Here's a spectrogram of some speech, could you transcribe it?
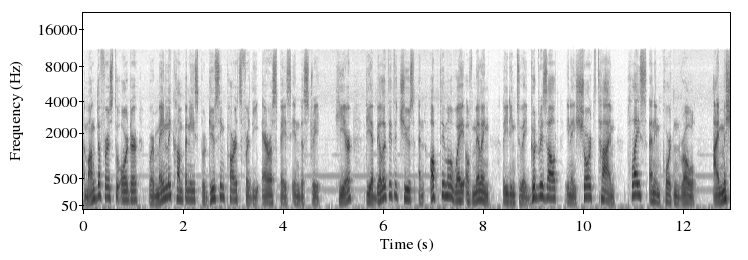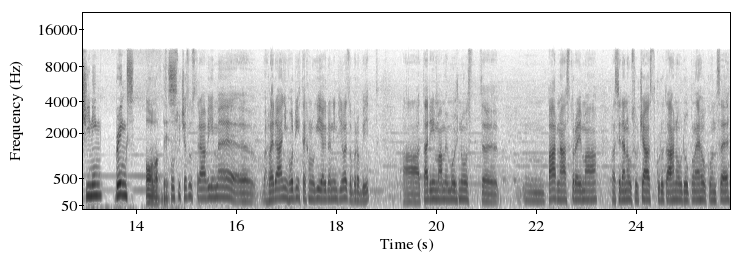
Among the first to order were mainly companies producing parts for the aerospace industry. Here, the ability to choose an optimal way of milling, leading to a good result in a short time, plays an important role. iMachining brings all of this. Spoustu času strávíme eh, hledáním vhodných technologií, jak daný. A tady máme možnost eh, pár nástrojema vlastně danou součástku dotáhnout do úplného konce,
